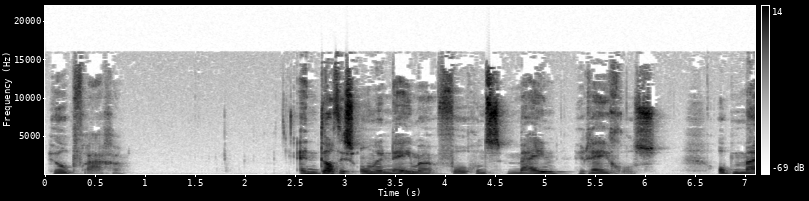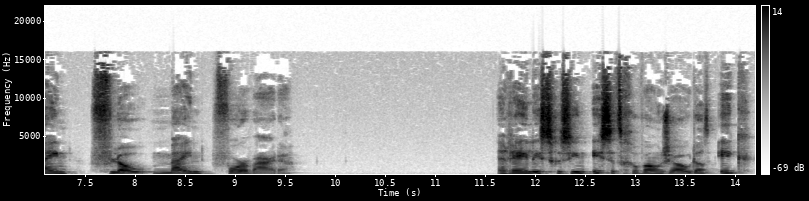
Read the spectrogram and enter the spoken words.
hulp vragen. En dat is ondernemen volgens mijn regels, op mijn flow, mijn voorwaarden. En realistisch gezien is het gewoon zo dat ik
